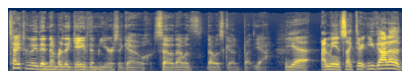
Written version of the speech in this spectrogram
technically the number they gave them years ago. So that was that was good. But yeah, Yeah, I mean, it's like you gotta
